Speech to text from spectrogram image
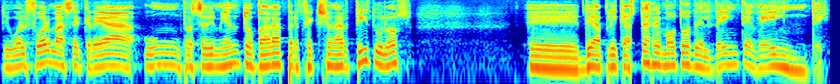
De igual forma, se crea un procedimiento para perfeccionar títulos eh, de aplicación terremotos del 2020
